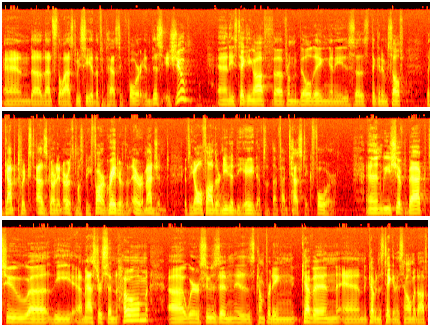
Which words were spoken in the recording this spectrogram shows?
And uh, that's the last we see of the Fantastic Four in this issue and he's taking off uh, from the building, and he's uh, thinking to himself, "The gap twixt Asgard and Earth must be far greater than e'er imagined. If the All-Father needed the aid of the Fantastic Four." And we shift back to uh, the uh, Masterson home, uh, where Susan is comforting Kevin, and Kevin has taken his helmet off.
